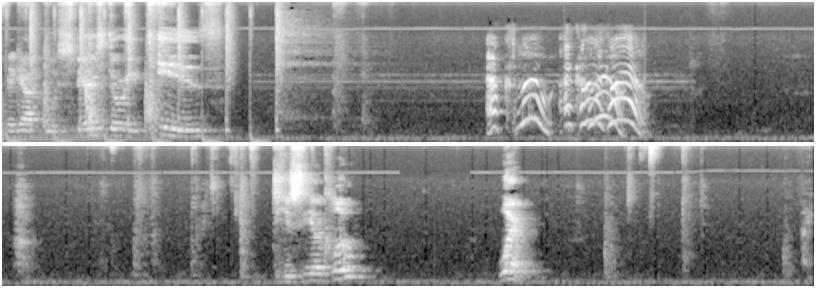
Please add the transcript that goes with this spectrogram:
To figure out who Spare Story is. A clue! A clue! A clue! Do you see a clue? Where? I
